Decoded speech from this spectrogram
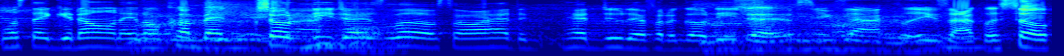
once they get on, they don't come back and show the DJs love. So I had to had to do that for the Go DJs. Exactly, exactly. So,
